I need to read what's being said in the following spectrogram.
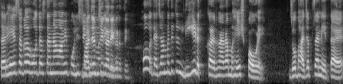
तर हे सगळं होत असताना आम्ही पोलीस. कार्यकर्ते हो त्याच्यामध्ये तो लीड करणारा महेश पवळे जो भाजपचा नेता आहे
